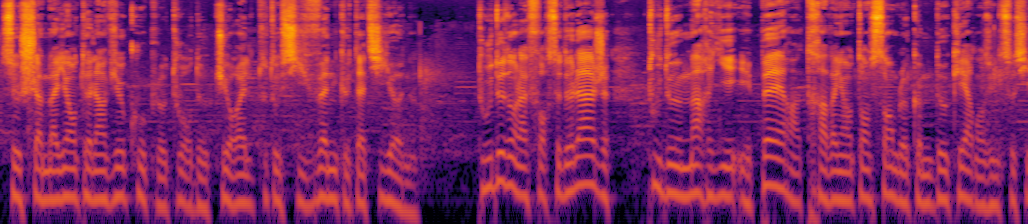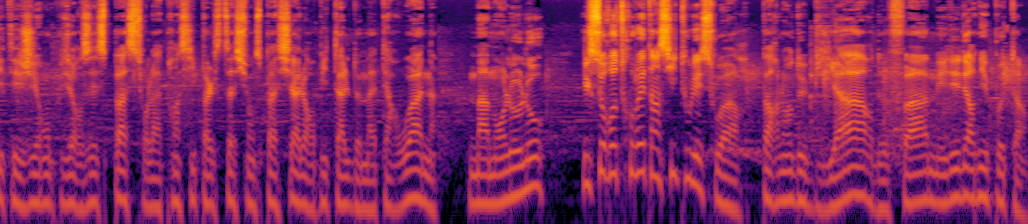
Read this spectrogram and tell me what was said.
se chamaillant tel un vieux couple autour de querelles tout aussi vaines que tatillonnes. Tous deux dans la force de l'âge, tous deux mariés et pères, travaillant ensemble comme dockers dans une société gérant plusieurs espaces sur la principale station spatiale orbitale de Materwan, Maman Lolo, ils se retrouvaient ainsi tous les soirs, parlant de billard, de femmes et des derniers potins.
